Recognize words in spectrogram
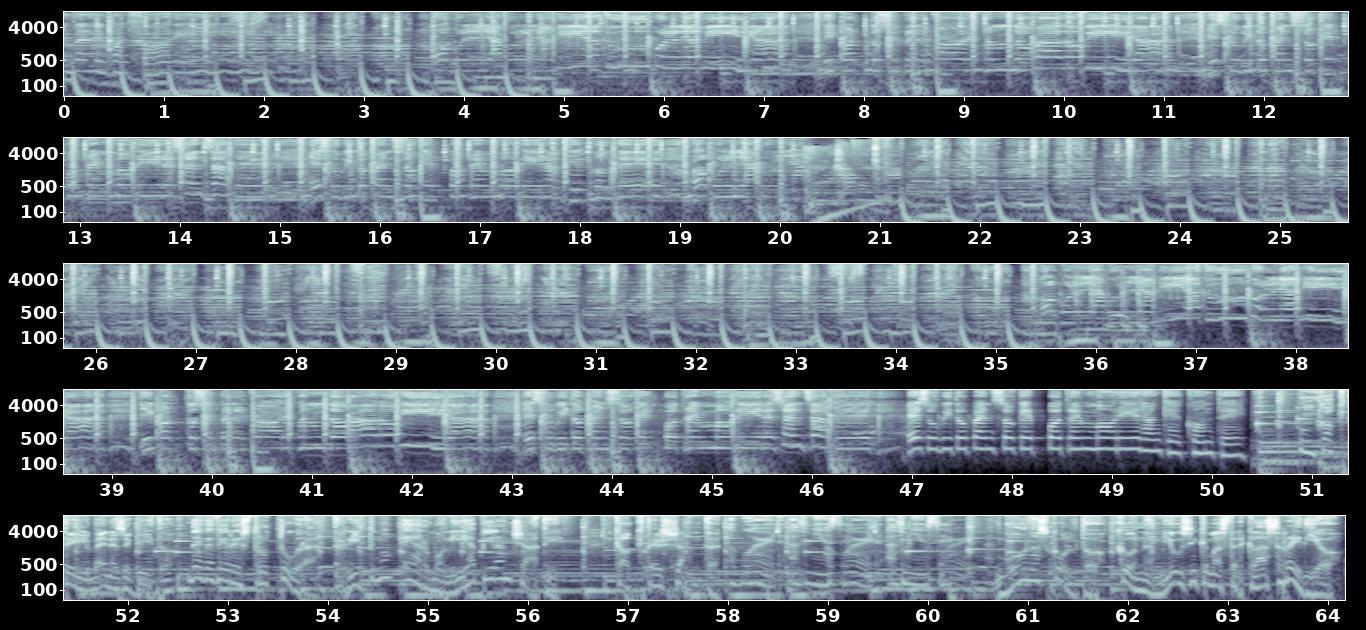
really went for it. seguito penso che potrei morire anche con te. Un cocktail ben eseguito deve avere struttura, ritmo e armonia bilanciati. Cocktail Shant. A word of music. Word of music. Buon ascolto con Music Masterclass Radio.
